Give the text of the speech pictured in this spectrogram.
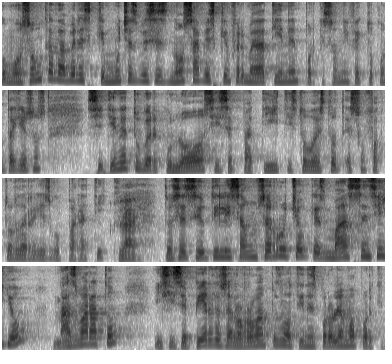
Como son cadáveres que muchas veces no sabes qué enfermedad tienen porque son infectocontagiosos, si tiene tuberculosis, hepatitis, todo esto es un factor de riesgo para ti. Claro. Entonces se utiliza un serrucho que es más sencillo, más barato, y si se pierde o se lo roban, pues no tienes problema porque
